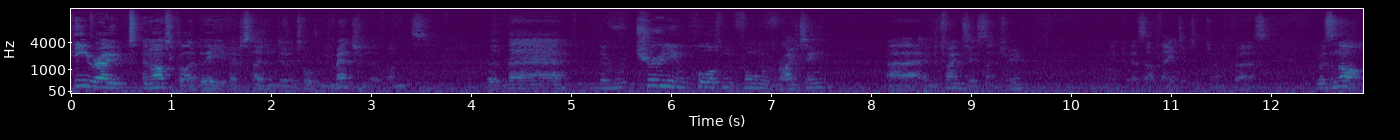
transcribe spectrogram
he wrote an article, I believe, I just heard him do a talk and he mentioned it once, that they're the truly important form of writing uh, in the 20th century, I think it's updated to the 21st, was not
